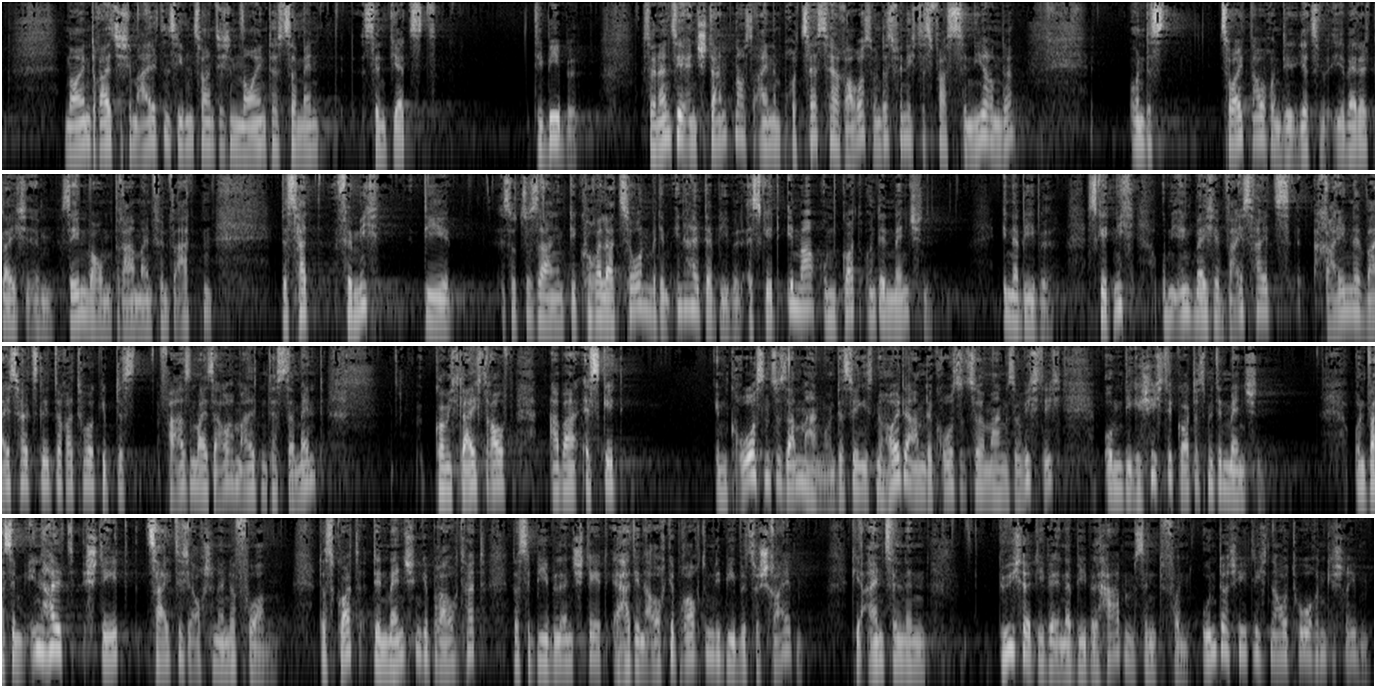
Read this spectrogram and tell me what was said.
39 im Alten, 27 im Neuen Testament, sind jetzt die Bibel, sondern sie entstanden aus einem Prozess heraus und das finde ich das Faszinierende. Und es zeugt auch, und jetzt, ihr werdet gleich ähm, sehen, warum Drama in fünf Akten, das hat für mich die, sozusagen die Korrelation mit dem Inhalt der Bibel. Es geht immer um Gott und den Menschen in der Bibel. Es geht nicht um irgendwelche Weisheits, reine Weisheitsliteratur, gibt es phasenweise auch im Alten Testament, komme ich gleich drauf, aber es geht im großen Zusammenhang, und deswegen ist mir heute Abend der große Zusammenhang so wichtig, um die Geschichte Gottes mit den Menschen. Und was im Inhalt steht, zeigt sich auch schon in der Form. Dass Gott den Menschen gebraucht hat, dass die Bibel entsteht. Er hat ihn auch gebraucht, um die Bibel zu schreiben. Die einzelnen Bücher, die wir in der Bibel haben, sind von unterschiedlichen Autoren geschrieben.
